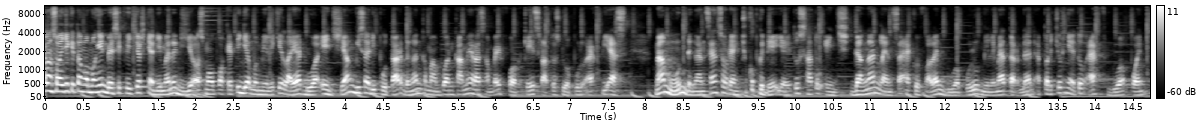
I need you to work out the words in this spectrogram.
Langsung aja kita ngomongin basic featuresnya di mana DJI Osmo Pocket 3 memiliki layar 2 inch yang bisa diputar dengan kemampuan kamera sampai 4K 120 fps. Namun dengan sensor yang cukup gede yaitu 1 inch dengan lensa ekuivalen 20 mm dan aperture-nya itu f2.0.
